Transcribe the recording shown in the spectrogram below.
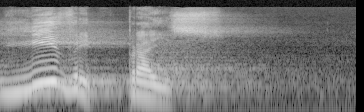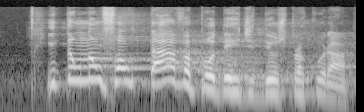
livre para isso. Então não faltava poder de Deus para curar,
